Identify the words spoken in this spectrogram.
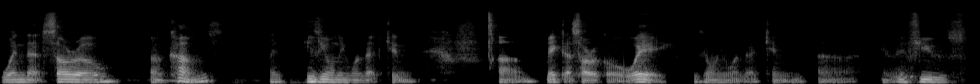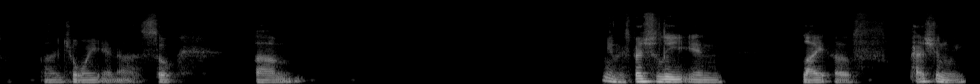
when that sorrow uh, comes right? He's the only one that can um, make that sorrow go away. He's the only one that can uh, you know, infuse uh, joy in us. So um, you know especially in light of passion week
